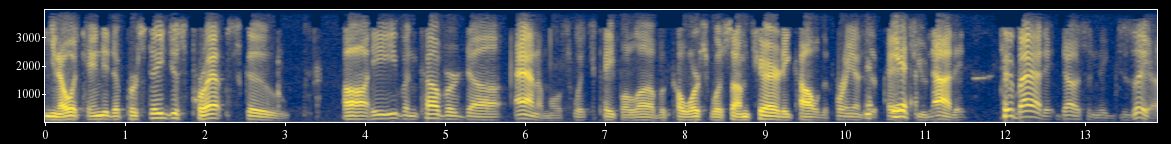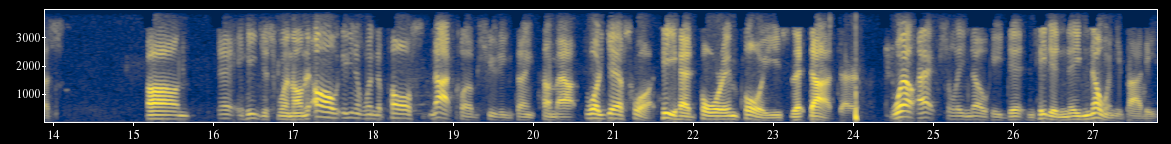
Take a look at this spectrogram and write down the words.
you know, attended a prestigious prep school. Uh, he even covered uh, animals, which people love, of course, with some charity called the Friends of Pets yeah. United. Too bad it doesn't exist um, eh, he just went on it. Oh, you know, when the Pulse nightclub shooting thing come out, well, guess what? He had four employees that died there. Well, actually, no, he didn't. He didn't even know anybody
